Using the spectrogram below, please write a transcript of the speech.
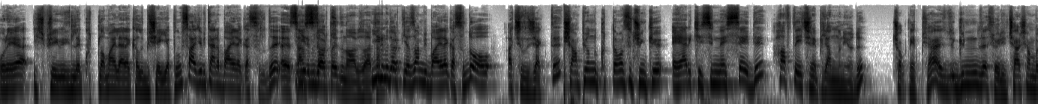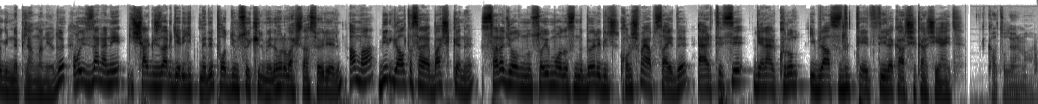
Oraya hiçbir şekilde kutlamayla alakalı bir şey yapılmış. Sadece bir tane bayrak asıldı. Evet sen 24 stat'taydın abi zaten. 24 yazan bir bayrak asıldı o açılacaktı. Şampiyonluk kutlaması çünkü eğer kesinleşseydi hafta içine planlanıyordu. Çok net bir şey. Ha, Gününü de söyleyeyim. Çarşamba gününe planlanıyordu. O yüzden hani şarkıcılar geri gitmedi. Podyum sökülmedi. Onu baştan söyleyelim. Ama bir Galatasaray başkanı Saracoğlu'nun soyunma odasında böyle bir konuşma yapsaydı ertesi genel kurul ibrasızlık tehdidiyle karşı karşıyaydı. Katılıyorum abi.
